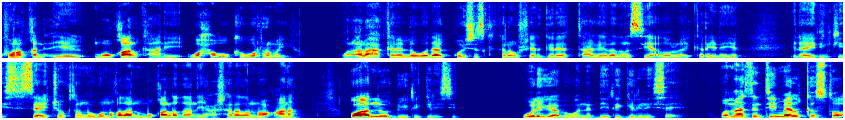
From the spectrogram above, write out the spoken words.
kuna qanciyay muuqaalkani waxa uu ka waramayo walaalaha kale la wadaag qoysaska kale u sheergaree taageeradana si adoo la garaynaya ilahay idinkiis si ay joogto nugu noqdaan muuqaaladan iyo casharada noocana oo aada noo dhiirigelisid. Weligaaba waana dhiirigelinaysa waa mahadsantii meel kastoo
